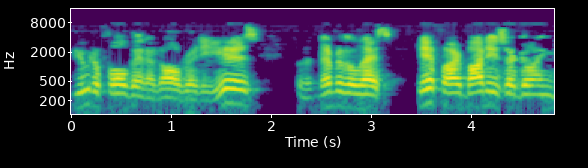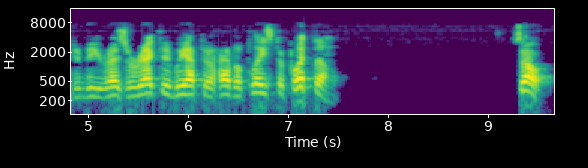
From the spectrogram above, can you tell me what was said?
beautiful than it already is, but nevertheless, if our bodies are going to be resurrected, we have to have a place to put them. So,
